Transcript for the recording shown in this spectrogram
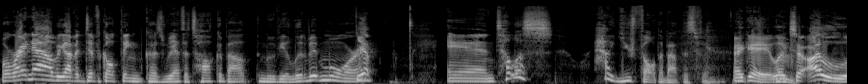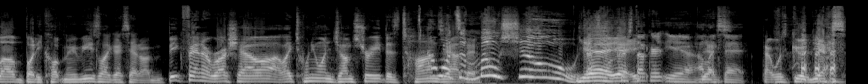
But right now, we have a difficult thing because we have to talk about the movie a little bit more. Yep. And tell us how you felt about this film. Okay, Hmm. like so, I love buddy cop movies. Like I said, I'm a big fan of Rush Hour. I like 21 Jump Street. There's tons. I want some. Mushu. Yeah, yeah, Chris it-. Yeah, I like that. That was good. Yes,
